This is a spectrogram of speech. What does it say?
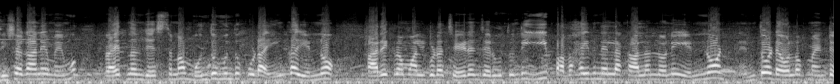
దిశగానే మేము ప్రయత్నం చేస్తున్నాం. ముందు ముందు కూడా ఇంకా ఎన్నో కార్యక్రమాలు కూడా చేయడం జరుగుతుంది. ఈ పదహైదు నెలల కాలంలోనే ఎన్నో ఎంతో డెవలప్మెంట్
